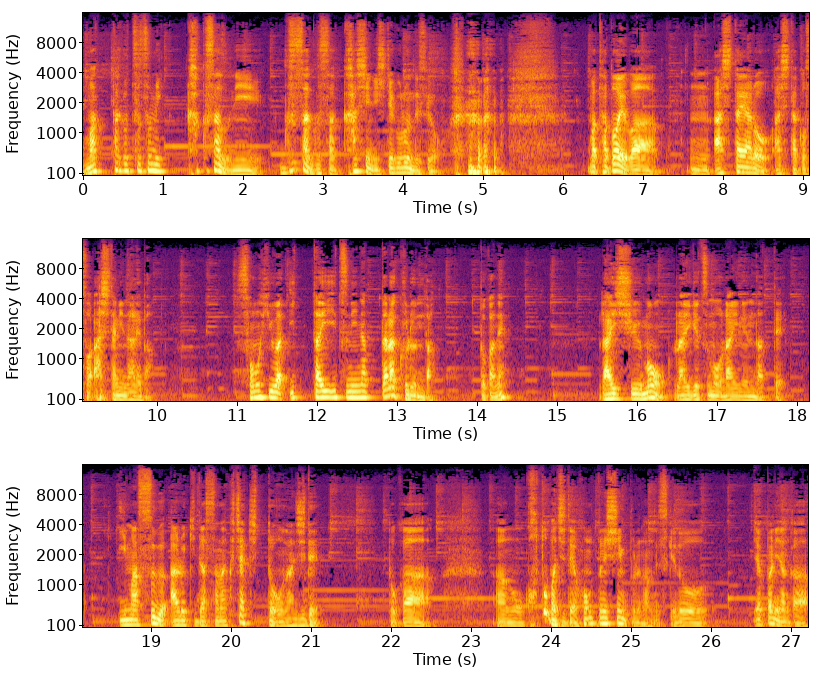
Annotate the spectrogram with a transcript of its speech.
全く包み隠さずにぐさぐさ歌詞にしてくるんですよ。まあ例えば、うん、明日やろう明日こそ明日になれば。その日は一体いつになったら来るんだ？とかね。来週も来月も来年だって。今すぐ歩き出さなくちゃきっと同じで。とかあの言葉自体本当にシンプルなんですけどやっぱりなんか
